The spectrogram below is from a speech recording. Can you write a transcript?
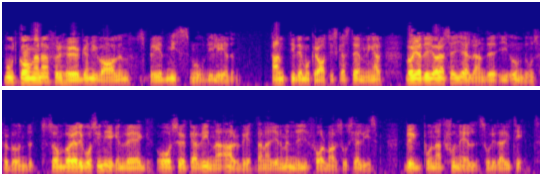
Motgångarna för högern i valen spred missmod i leden. Antidemokratiska stämningar började göra sig gällande i ungdomsförbundet som började gå sin egen väg och söka vinna arbetarna genom en ny form av socialism byggd på nationell solidaritet.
